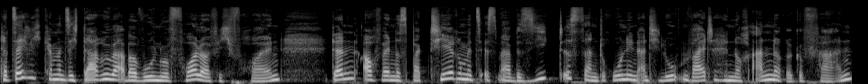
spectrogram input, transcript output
Tatsächlich kann man sich darüber aber wohl nur vorläufig freuen, denn auch wenn das Bakterium jetzt erstmal besiegt ist, dann drohen den Antilopen weiterhin noch andere Gefahren.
